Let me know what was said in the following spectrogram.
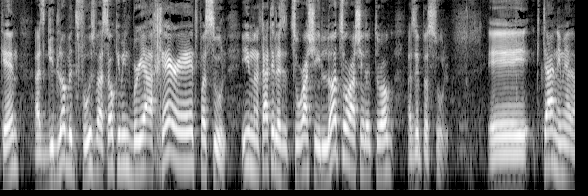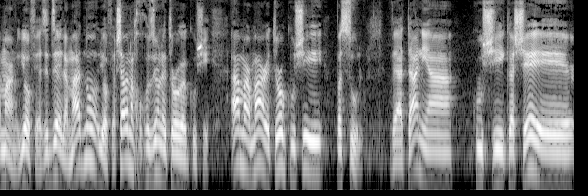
כן? אז גידלו בדפוס ועשו כמין בריאה אחרת פסול. אם נתתי לזה צורה שהיא לא צורה של אתרוג אז זה פסול. אה, קטן אם אמרנו יופי אז את זה למדנו יופי. עכשיו אנחנו חוזרים לאתרוג הכושי. אמר מר אתרוג כושי פסול. והתניא כושי כשר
